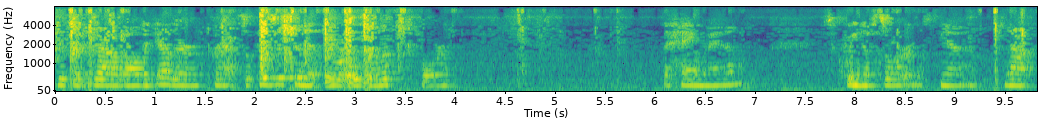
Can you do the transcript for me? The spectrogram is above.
different job altogether, perhaps a position that they were overlooked for. The hangman, it's Queen of Swords, yeah, not,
